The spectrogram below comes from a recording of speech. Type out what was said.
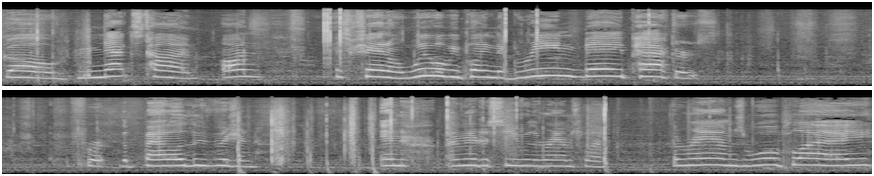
go. Next time on this channel, we will be playing the Green Bay Packers for the Battle of the Division. And I'm going to just see who the Rams play. The Rams will play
